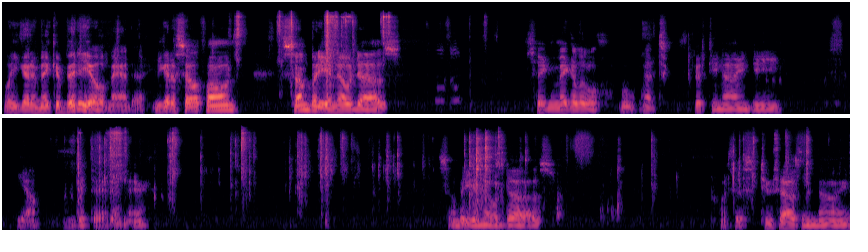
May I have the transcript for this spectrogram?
Well, you got to make a video, Amanda. You got a cell phone? Somebody you know does. So you can make a little, ooh, that's 59D. Yeah, get that in there. Somebody you know does. What's this, 2009?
